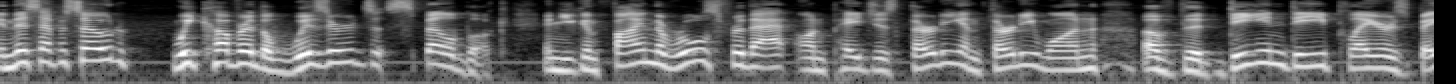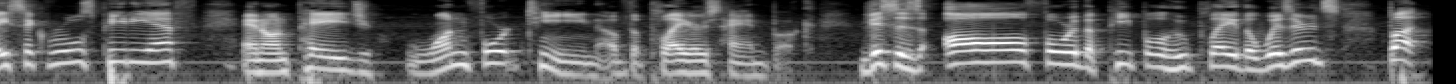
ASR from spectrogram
In this episode, we cover the Wizard's Spellbook, and you can find the rules for that on pages 30 and 31 of the D&D Player's Basic Rules PDF and on page 114 of the Player's Handbook. This is all for the people who play the Wizards, but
